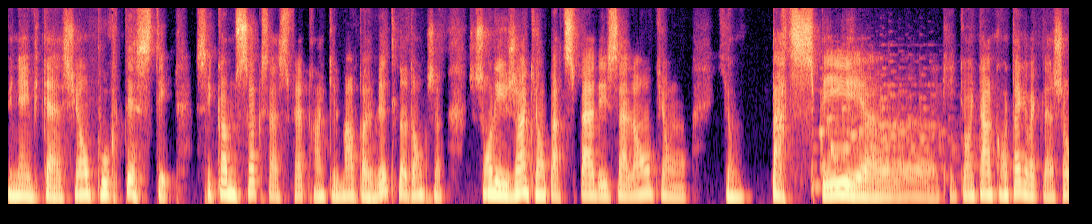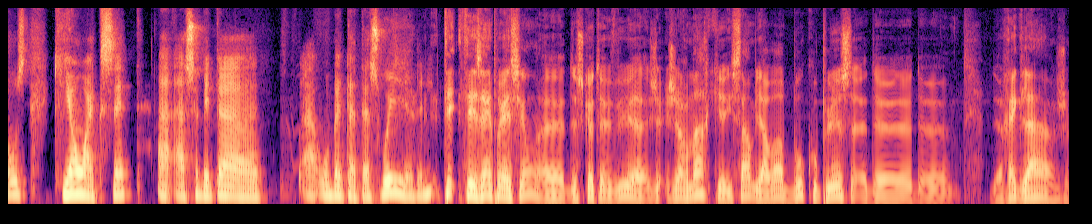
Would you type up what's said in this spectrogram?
une invitation pour tester. C'est comme ça que ça se fait tranquillement, pas vite. Là. Donc, ce, sont les gens qui ont participé à des salons, qui ont, qui ont participé, euh, qui, ont été en contact avec la chose, qui ont accès à, ce bêta au bêta test. Oui, Denis? Tes, impressions euh, de ce que tu as vu, euh, je, remarque qu'il semble y avoir beaucoup plus de, de réglages,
